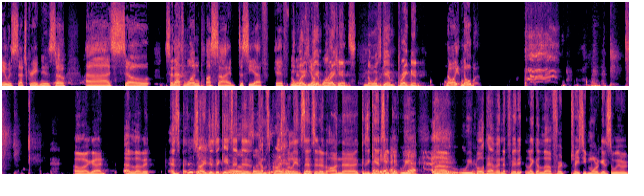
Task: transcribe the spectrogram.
it was such great news. So, uh, so, so that's one plus side to CF. If you, know, if you don't want pregnant. kids, no one's getting pregnant. No, no. oh my god, I love it. sorry, just in case that this oh, comes across really insensitive on the because you can't see, but we yeah. uh, we both have an affinity, like a love for Tracy Morgan, so we were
